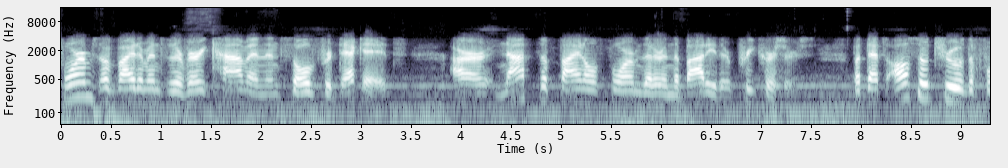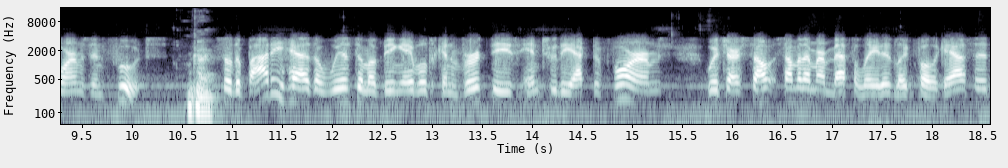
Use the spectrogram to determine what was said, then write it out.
forms of vitamins that are very common and sold for decades are not the final form that are in the body, they're precursors. But that's also true of the forms in foods. Okay. So the body has a wisdom of being able to convert these into the active forms, which are some some of them are methylated like folic acid,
